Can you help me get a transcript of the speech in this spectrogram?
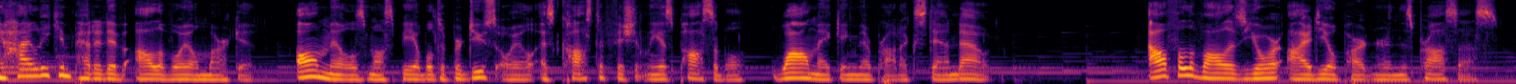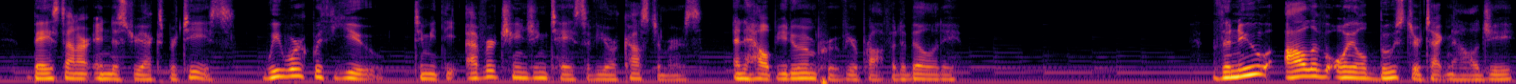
highly competitive olive oil market, all mills must be able to produce oil as cost efficiently as possible while making their products stand out. Alfa Laval is your ideal partner in this process. Based on our industry expertise, we work with you to meet the ever changing tastes of your customers and help you to improve your profitability. The new olive oil booster technology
